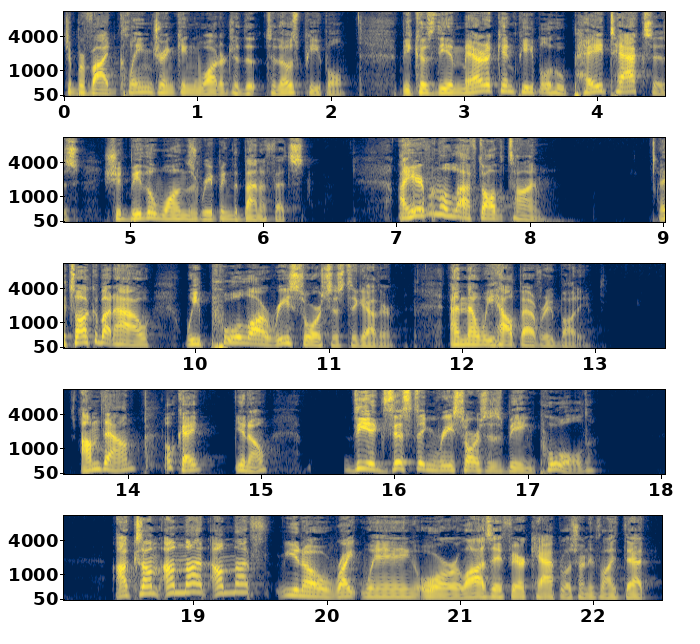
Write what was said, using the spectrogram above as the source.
to provide clean drinking water to, the, to those people because the American people who pay taxes should be the ones reaping the benefits. I hear from the left all the time. They talk about how we pool our resources together and then we help everybody. I'm down. Okay. You know, the existing resources being pooled. Because uh, I'm, I'm not, I'm not, you know, right wing or laissez-faire capitalist or anything like that.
